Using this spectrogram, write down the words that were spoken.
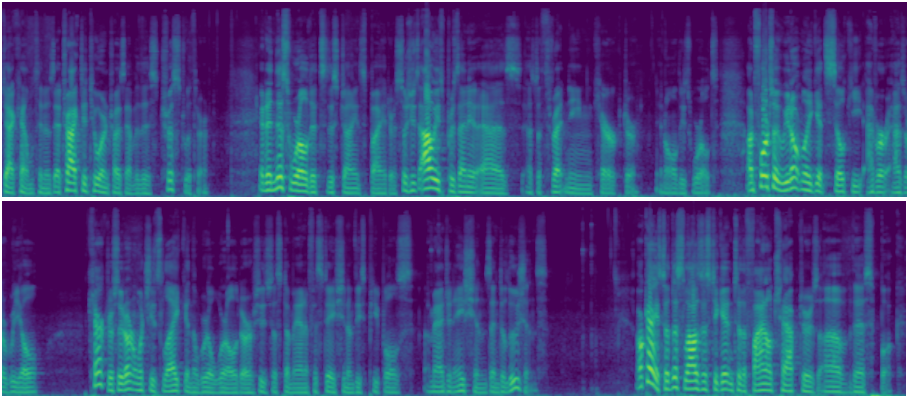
Jack Hamilton is attracted to her and tries to have this tryst with her. And in this world, it's this giant spider. So she's always presented as as a threatening character in all these worlds. Unfortunately, we don't really get Silky ever as a real character, so we don't know what she's like in the real world, or she's just a manifestation of these people's imaginations and delusions. Okay, so this allows us to get into the final chapters of this book.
